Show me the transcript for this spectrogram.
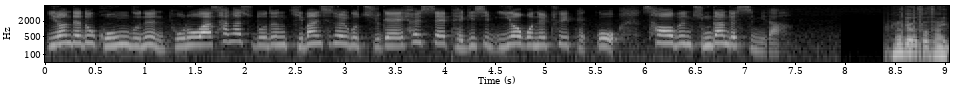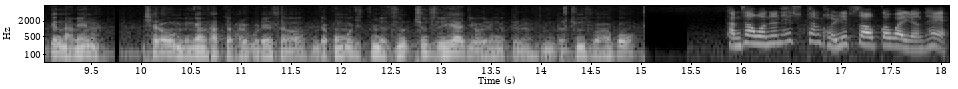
이런데도 고흥군은 도로와 상하수도 등 기반시설 구축에 혈세 122억 원을 투입했고 사업은 중단됐습니다. 행정소송이 끝나면 새로운 민간사업자 발굴해서 이제 공모지침에 준수해야죠 이런 것들을 준수하고 감사원은 해수탕 건립 사업과 관련해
